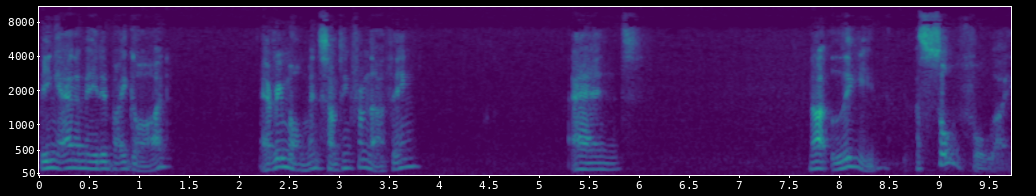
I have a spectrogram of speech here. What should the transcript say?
being animated by God every moment, something from nothing, and not lead a soulful life.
